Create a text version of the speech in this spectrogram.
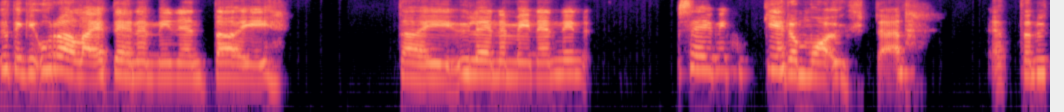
jotenkin uralla eteneminen tai, tai yleneminen, niin se ei niin kuin kiehdo mua yhtään. Että nyt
